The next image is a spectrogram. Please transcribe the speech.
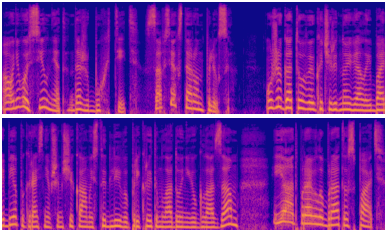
А у него сил нет даже бухтеть. Со всех сторон плюсы. Уже готовая к очередной вялой борьбе, покрасневшим щекам и стыдливо прикрытым ладонью глазам, я отправила брата спать,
